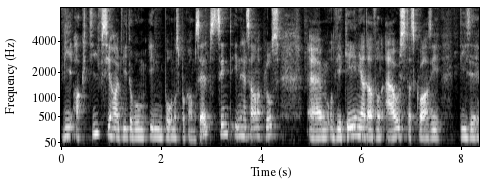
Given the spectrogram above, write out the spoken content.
wie aktiv sie halt wiederum im Bonusprogramm selbst sind in Helsana Plus. Ähm, und wir gehen ja davon aus, dass quasi diese,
